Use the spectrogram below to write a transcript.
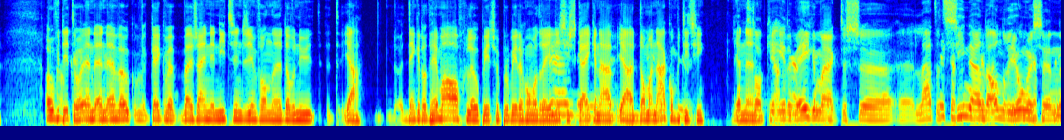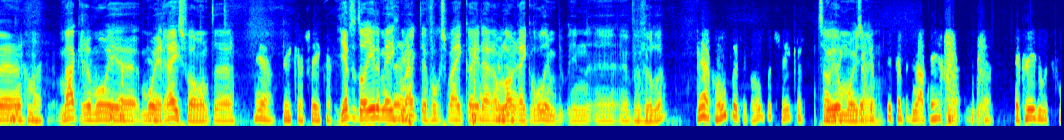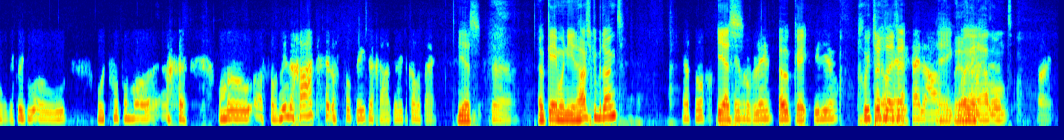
over okay, dit hoor. En, okay. en, en we ook, kijk, we, wij zijn er niet in de zin van dat we nu, ja, denken dat het helemaal afgelopen is. We proberen gewoon wat realistisch nee, te kijken nee, naar, ja, dan maar na competitie. Je hebt het eh, al een keer ja, eerder ja, meegemaakt, dus eh, eh, laat het Ik zien ik aan de het- andere ik jongens en zeker eh, meegemaakt. maak er een Ik mooie, mooie reis van. Want eh, Ja, zeker, zeker. je hebt het al eerder meegemaakt en volgens mij kan je daar een belangrijke rol in, in eh, eh, vervullen. Ja, ik hoop het, ik hoop het, zeker. Het zou heel mooi Ik zijn. heb, ik heb het inderdaad meegemaakt. eh, ik weet hoe het voelt. Ik weet hoe, hoe, hoe het voelt om, eh, om eh, als het wat minder gaat en als het wat beter gaat. Dat weet ik allebei. Yes. Dus, eh, Oké, Monier, hartstikke bedankt. Ja, toch? Yes. Geen probleem. Oké. Jullie ook. Goeie teruglezen. Hey, fijne avond. Hey, fijne avond.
